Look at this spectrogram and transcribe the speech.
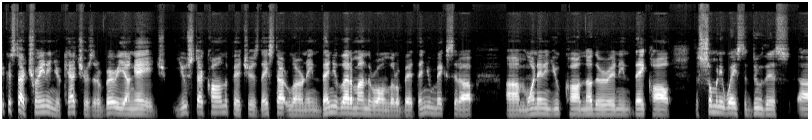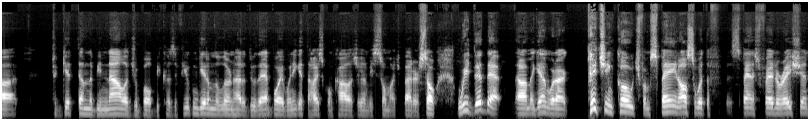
you can start training your catchers at a very young age. You start calling the pitches, they start learning, then you let them on their own a little bit, then you mix it up. Um, one inning you call, another inning they call. There's so many ways to do this uh, to get them to be knowledgeable because if you can get them to learn how to do that, boy, when you get to high school and college, they're going to be so much better. So we did that um, again with our pitching coach from Spain, also with the Spanish Federation,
